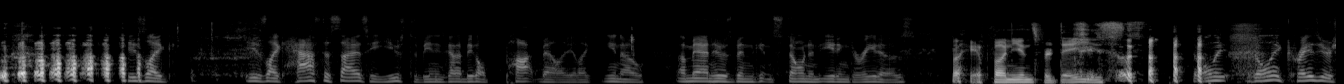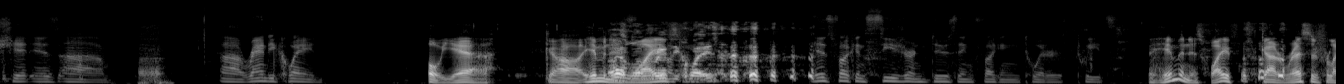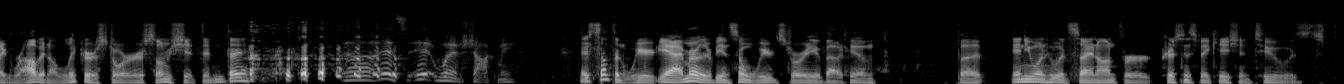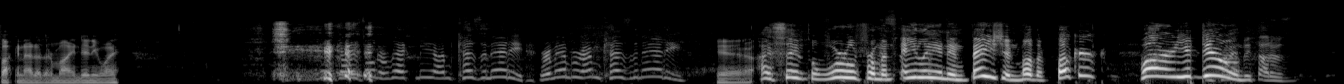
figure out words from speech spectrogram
He's like, he's like half the size he used to be, and he's got a big old pot belly, like you know, a man who's been getting stoned and eating Doritos. like Funyuns for days. The only, the only crazier shit is um, uh, Randy Quaid. Oh yeah, God, him and I his love wife. Randy Quaid. His fucking seizure-inducing fucking Twitters tweets. Him and his wife got arrested for like robbing a liquor store or some shit, didn't they? Uh, it's it wouldn't shock me. There's something weird. Yeah, I remember there being some weird story about him. But anyone who would sign on for Christmas Vacation 2 is fucking out of their mind anyway. You guys don't wreck me. I'm cousin Eddie. Remember, I'm cousin Eddie. Yeah, I saved the world from an alien invasion, motherfucker. What are you He probably doing? thought it was.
